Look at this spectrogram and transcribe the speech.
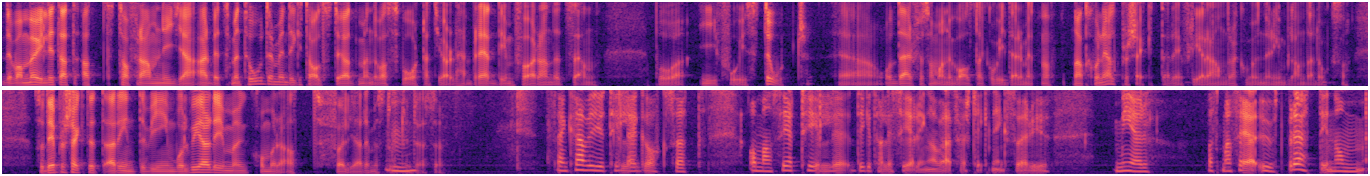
det var möjligt att, att ta fram nya arbetsmetoder med digitalt stöd, men det var svårt att göra det här breddinförandet sen på IFO i stort. Eh, Och därför har man nu valt att gå vidare med ett nat- nationellt projekt där det är flera andra kommuner inblandade också. Så det projektet är inte vi involverade i, men kommer att följa det med stort Mm. intresse. Sen kan vi ju tillägga också att om man ser till digitalisering av välfärdsteknik så är det ju mer vad ska man säga, utbrett inom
